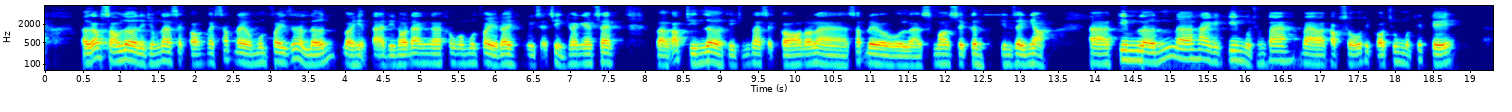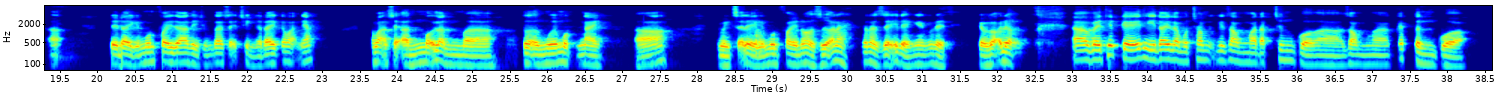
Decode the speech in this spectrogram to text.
ở góc 6 giờ thì chúng ta sẽ có một cái sắp đây ở moon phase rất là lớn và hiện tại thì nó đang à, không có moon phase ở đây. Mình sẽ chỉnh cho anh em xem. Và góc 9 giờ thì chúng ta sẽ có đó là sắp đều là small second kim dây nhỏ. À, kim lớn à, hai cái kim của chúng ta và cọc số thì có chung một thiết kế. À, để đẩy cái môn phây ra thì chúng ta sẽ chỉnh ở đây các bạn nhé. Các bạn sẽ ấn mỗi lần mà tương ứng với một ngày. Đó mình sẽ để cái môn phay nó ở giữa này rất là dễ để anh em có thể theo dõi được. À, về thiết kế thì đây là một trong những cái dòng mà đặc trưng của uh, dòng uh, Captain của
